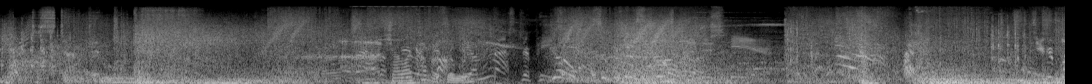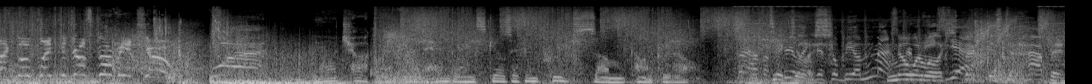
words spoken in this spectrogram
have to stop them, we'll. Shall I cover for you? A masterpiece! Secret Black Moon Flame Control Scorpion Show! Your chocolate red handling skills have improved some, Kankuro. I have a feeling Ridiculous. this will be a masterpiece. No one will yeah. expect this to happen.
